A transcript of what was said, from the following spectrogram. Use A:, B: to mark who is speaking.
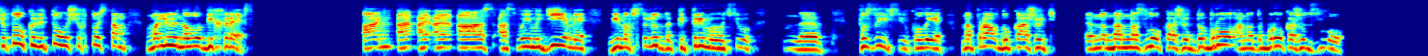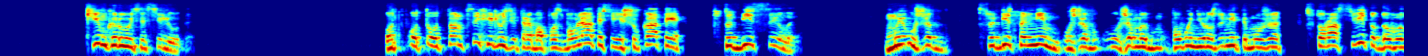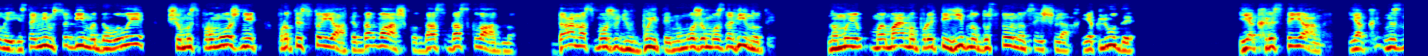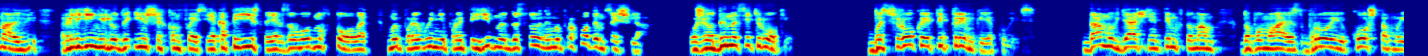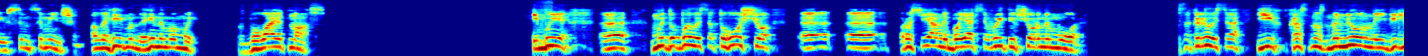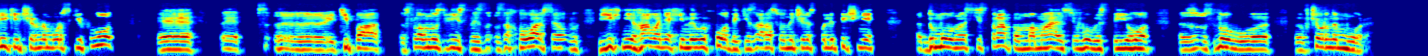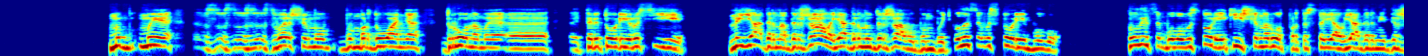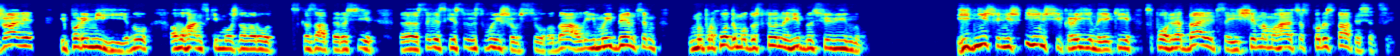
A: Що толку від того, що хтось там малює на лобі хрест, а, а, а, а, а, своїми діями він абсолютно підтримує цю е, позицію, коли на правду кажуть, е, на, на, на зло кажуть добро, а на добро кажуть зло. Чим керуються ці люди? От, от, от там цих ілюзій треба позбавлятися і шукати в собі сили. Ми вже собі самим, уже, уже ми повинні розуміти, ми вже сто раз світу довели, і самим собі ми довели, що ми спроможні протистояти. Да важко, да, да складно, да нас можуть вбити, ми можемо загинути. Але ми, ми маємо пройти гідно, достойно цей шлях, як люди, як християни, як не знаю, релігійні люди інших конфесій, як атеїсти, як завгодно хто, але ми повинні пройти гідно і достойно. і Ми проходимо цей шлях уже 11 років, без широкої підтримки якоїсь. Да, ми вдячні тим, хто нам допомагає зброєю, коштами і всім цим іншим. Але гинемо, ми, вбивають нас. І ми, е, ми добилися того, що е, е, росіяни бояться вийти в Чорне море. Закрилися їх краснознаменний великий Чорноморський флот, е, е, е, типа славнозвісний, заховався в їхніх гаванях і не виходить. І зараз вони через політичні домовленості з Трампом намагаються вивести його знову е, в Чорне море. Ми, ми з- звершуємо бомбардування дронами е, території Росії. Не ядерна держава, ядерну державу бомбить. Коли це в історії було? Коли це було в історії, який ще народ протистояв ядерній державі і переміг її? Ну, афганський можна народ сказати, Росії е, Совєтський Союз вийшов з цього. Да? І ми йдемо цим, ми проходимо достойно гідно цю війну. Гідніше, ніж інші країни, які споглядають це і ще намагаються скористатися цим.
